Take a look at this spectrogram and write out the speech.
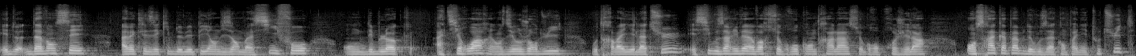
et d'avancer avec les équipes de BPI en disant bah, s'il faut, on débloque à tiroir et on se dit aujourd'hui, vous travaillez là-dessus. Et si vous arrivez à avoir ce gros contrat-là, ce gros projet-là, on sera capable de vous accompagner tout de suite.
